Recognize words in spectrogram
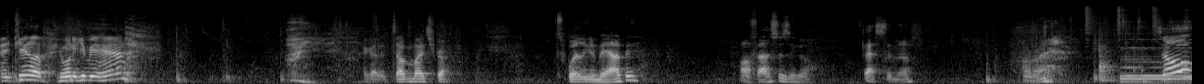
Hey, Caleb, you want to give me a hand? I got the top of my truck. Is Whalen gonna be happy? How fast does it go? Fast enough. All right. So,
